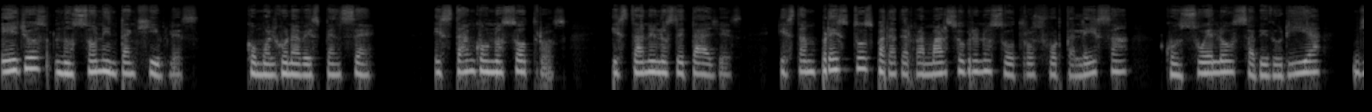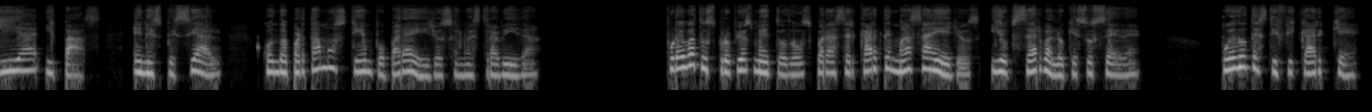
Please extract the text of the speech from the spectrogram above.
Ellos no son intangibles, como alguna vez pensé. Están con nosotros, están en los detalles, están prestos para derramar sobre nosotros fortaleza, consuelo, sabiduría guía y paz, en especial cuando apartamos tiempo para ellos en nuestra vida. Prueba tus propios métodos para acercarte más a ellos y observa lo que sucede. Puedo testificar que,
